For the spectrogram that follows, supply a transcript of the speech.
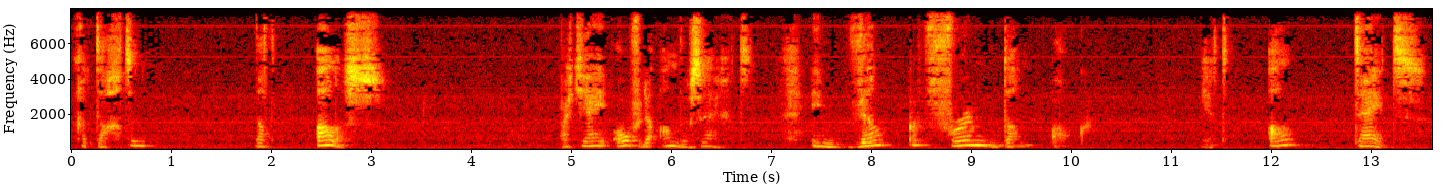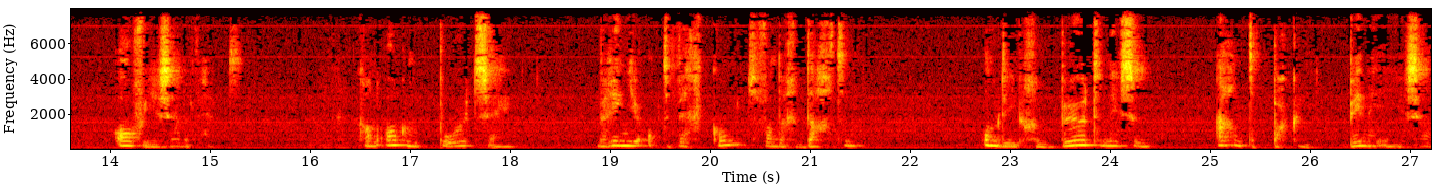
Gedachten dat alles wat jij over de ander zegt, in welke vorm dan ook, je het altijd over jezelf hebt. Kan ook een poort zijn waarin je op de weg komt van de gedachten om die gebeurtenissen aan te pakken binnen in jezelf.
